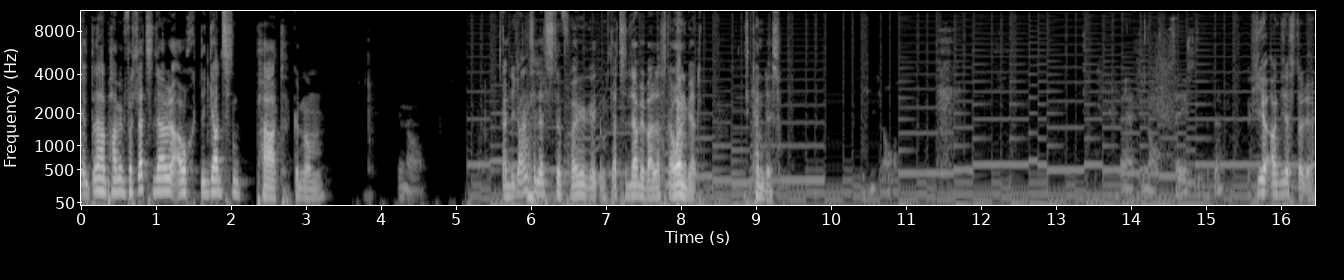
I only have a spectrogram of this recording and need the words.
Und deshalb haben wir fürs letzte Level auch den ganzen Part genommen. Genau. Ja, die ganze letzte Folge geht ums letzte Level, weil das dauern wird. Ich kann das. Ich mich auch. Äh, genau. Savest du bitte? Hier an dieser Stelle.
